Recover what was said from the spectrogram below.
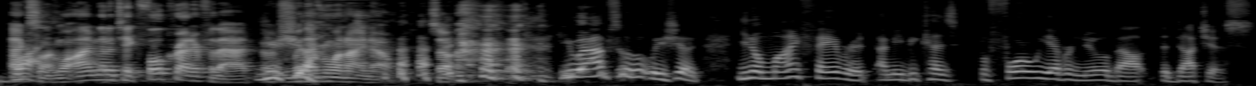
but Excellent. Well, I'm going to take full credit for that uh, should. with everyone I know. So, You absolutely should. You know, my favorite, I mean, because before we ever knew about the Duchess,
